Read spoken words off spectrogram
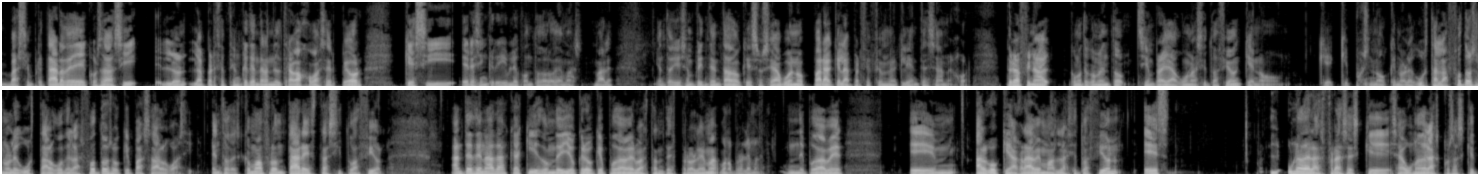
vas siempre tarde, cosas así, la percepción que tendrán del trabajo va a ser peor que si eres increíble con todo lo demás, ¿vale? Entonces yo siempre he intentado que eso sea bueno para que la percepción del cliente sea mejor. Pero al final, como te comento, siempre hay alguna situación que no, que, pues no, que no le gustan las fotos, no le gusta algo de las fotos o que pasa algo así. Entonces, ¿cómo afrontar esta situación? Antes de nada, que aquí es donde yo creo que puede haber bastantes problemas, bueno, problemas, donde puede haber em, algo que agrave más la situación, es una de las frases que, o sea, una de las cosas que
